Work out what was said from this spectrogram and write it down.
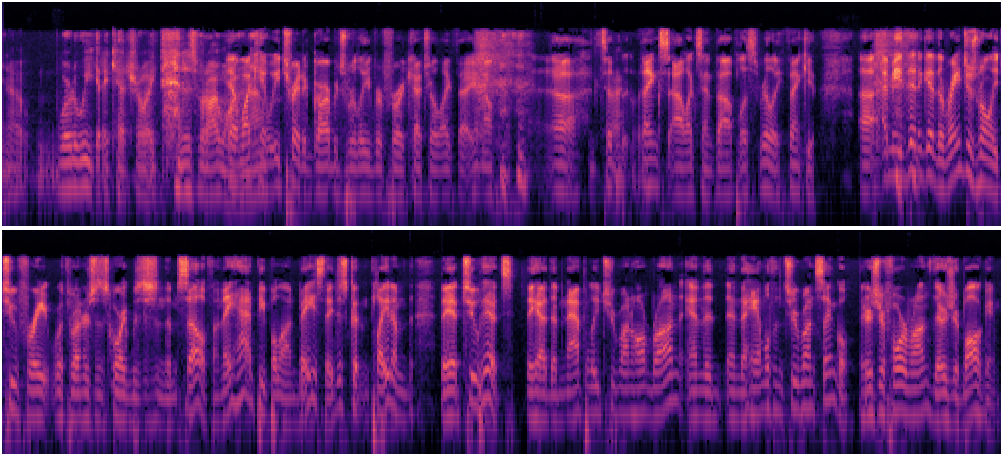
you know, where do we get a catcher like that? Is what I want. Yeah, why can't we trade a garbage reliever for a catcher like that? You know, uh, exactly. to, thanks, Alex Anthopoulos. Really, thank you. Uh, I mean, then again, the Rangers were only two for eight with runners in scoring position themselves, and they had people on base. They just couldn't play them. They had two hits. They had the Napoli two-run home run and the and the Hamilton two-run single. There's your four runs. There's your ball game.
